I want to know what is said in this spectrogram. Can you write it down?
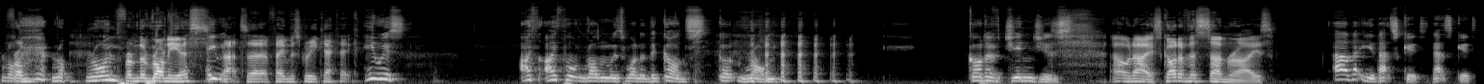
Ron. Ron, Ron from the Ronius, He- that uh, famous Greek epic. He was. I, th- I thought Ron was one of the gods. God, Ron. God of gingers. Oh, nice. God of the sunrise. Ah, that, yeah, that's good. That's good.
